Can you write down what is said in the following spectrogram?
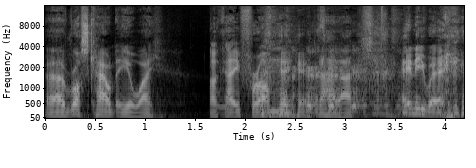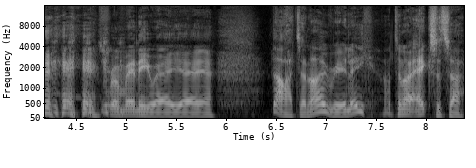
Uh, Ross County away. Okay, from nah, nah. Anywhere. From anywhere, yeah, yeah. No, I don't know, really. I don't know. Exeter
